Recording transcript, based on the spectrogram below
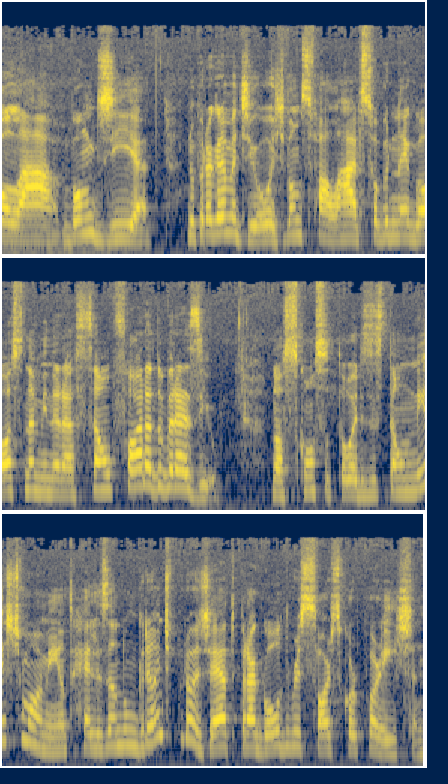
Olá, bom dia. No programa de hoje vamos falar sobre o negócio da mineração fora do Brasil. Nossos consultores estão neste momento realizando um grande projeto para a Gold Resource Corporation,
